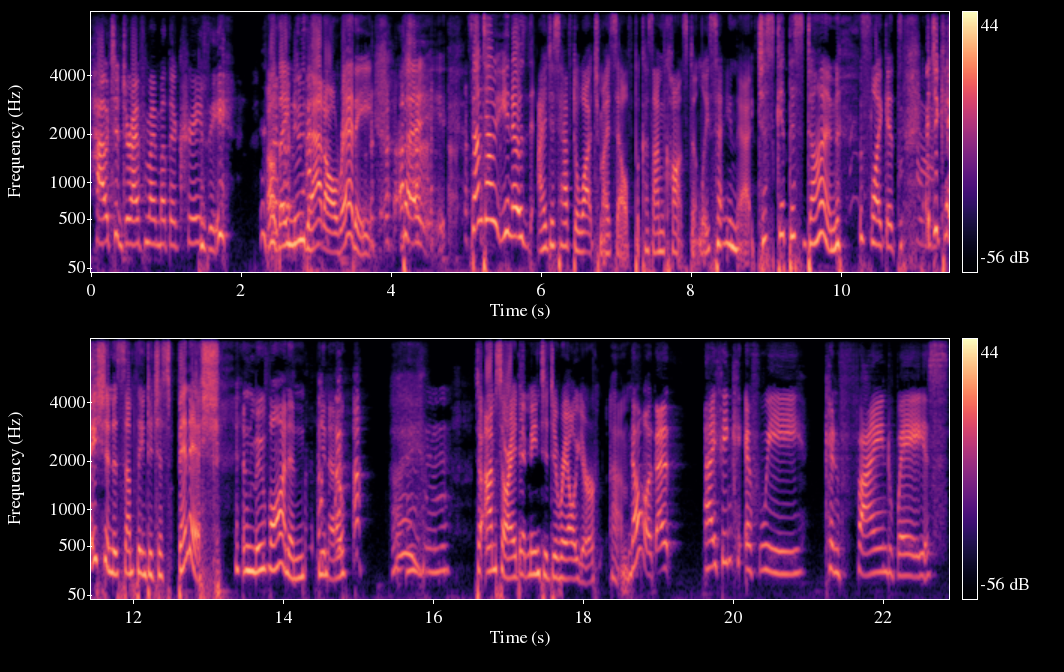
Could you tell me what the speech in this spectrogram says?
How to drive my mother crazy. Oh, they knew that already. But sometimes, you know, I just have to watch myself because I'm constantly saying that. Just get this done. It's like it's education is something to just finish and move on and, you know. So I'm sorry, I didn't mean to derail your um No, that I think if we can find ways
